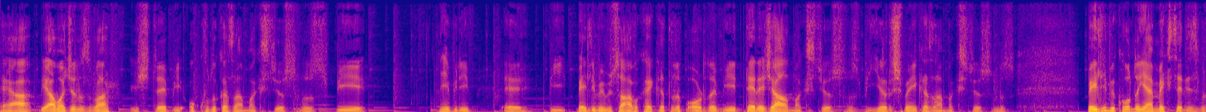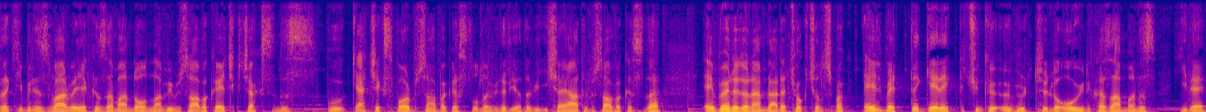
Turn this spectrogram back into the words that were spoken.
Veya bir amacınız var. İşte bir okulu kazanmak istiyorsunuz. Bir ne bileyim e, bir belli bir müsabakaya katılıp orada bir derece almak istiyorsunuz. Bir yarışmayı kazanmak istiyorsunuz. Belli bir konuda yenmek istediğiniz bir rakibiniz var ve yakın zamanda onunla bir müsabakaya çıkacaksınız. Bu gerçek spor müsabakası da olabilir ya da bir iş hayatı müsabakası da. E böyle dönemlerde çok çalışmak elbette gerekli. Çünkü öbür türlü o oyunu kazanmanız yine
